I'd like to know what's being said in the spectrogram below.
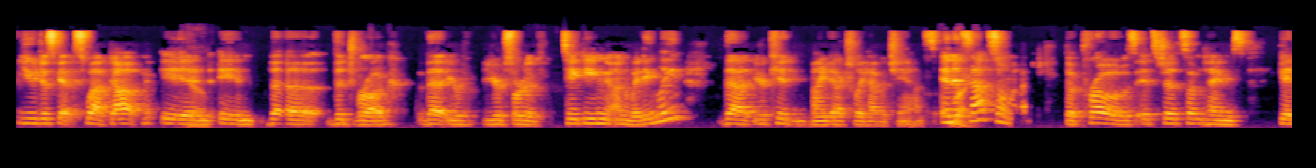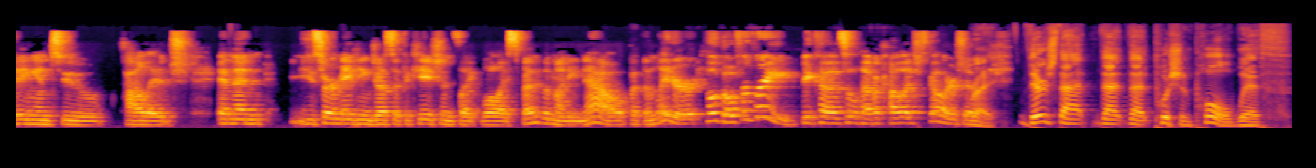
you just get swept up in yeah. in the the drug that you're you're sort of taking unwittingly that your kid might actually have a chance and right. it's not so much the pros it's just sometimes getting into college and then you start making justifications like well i spent the money now but then later he'll go for free because he'll have a college scholarship right there's that that that push and pull with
